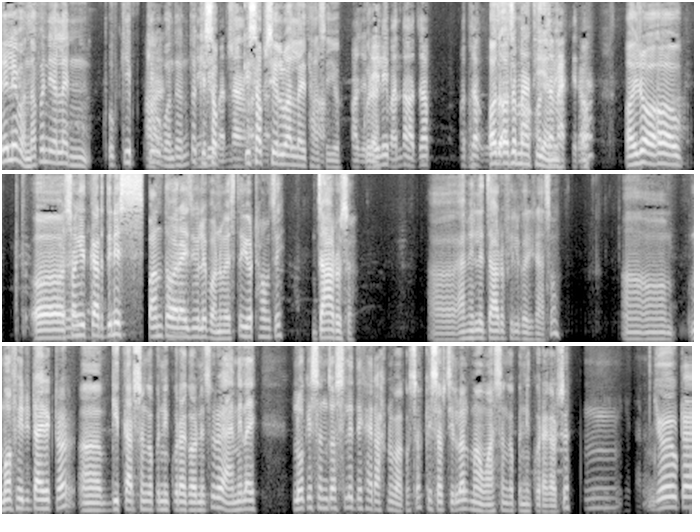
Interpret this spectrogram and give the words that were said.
लेले- भन्दा पनि यसलाई के के भन्दा त? केशव केशव सेलवाललाई थाहा छ यो कुरा। अझ अझ माथि र सङ्गीतकार दिनेश पान्तवराईज्यूले भन्नुभयो जस्तो यो ठाउँ चाहिँ जाडो छ। हामीले जाडो फिल गरिरहेछौँ। म फेरि डाइरेक्टर गीतकारसँग पनि कुरा गर्नेछु र हामीलाई लोकेसन जसले देखाइराख्नु भएको छ केशव सिलवाल म उहाँसँग पनि कुरा गर्छु। यो एउटा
